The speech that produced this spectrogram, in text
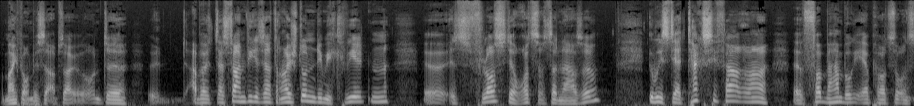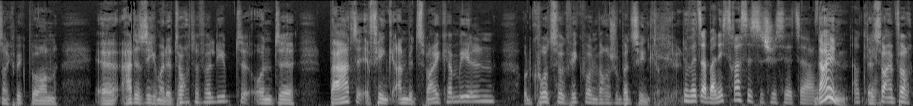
manchmal auch ein bisschen Absage. Und, äh, aber das waren, wie gesagt, drei Stunden, die mich quälten. Äh, es floss der Rotz aus der Nase. Übrigens, der Taxifahrer äh, vom Hamburg Airport zu uns nach Quickborn äh, hatte sich in meine Tochter verliebt und äh, Bart er fing an mit zwei Kamelen und kurz vor Quickborn war er schon bei zehn Kamelen. Du willst aber nichts Rassistisches jetzt sagen. Nein, ne? okay. das war einfach,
